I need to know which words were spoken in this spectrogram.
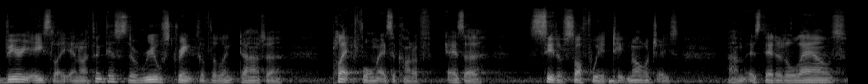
very easily, and I think this is the real strength of the linked data platform as a kind of as a set of software technologies, um, is that it allows,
